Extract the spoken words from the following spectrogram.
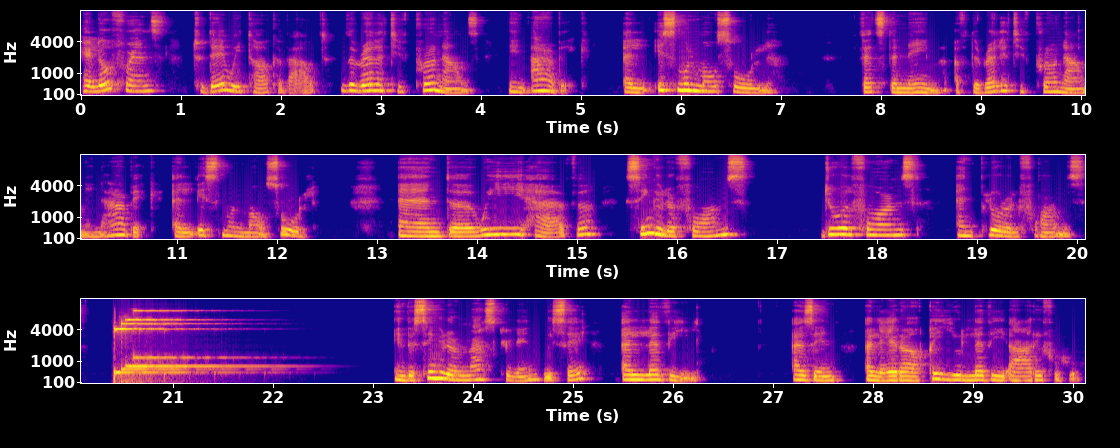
Hello, friends. Today we talk about the relative pronouns in Arabic. Al ismul mausul. That's the name of the relative pronoun in Arabic. Al ismul mausul. And uh, we have singular forms, dual forms, and plural forms. In the singular masculine, we say alladhi, as in العراقي الذي أعرفه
